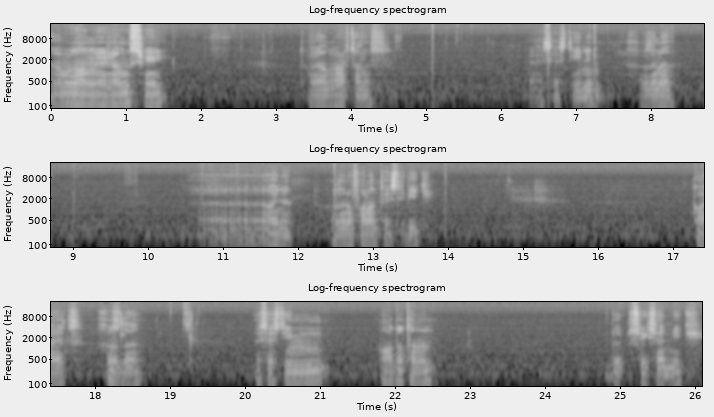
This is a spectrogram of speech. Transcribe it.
Yani burada anlayacağınız şey tabi anlarsanız SSD'nin hızını eee, aynen hızını falan test edik. Gayet hızlı. SSD'min Adata'nın 480'lik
